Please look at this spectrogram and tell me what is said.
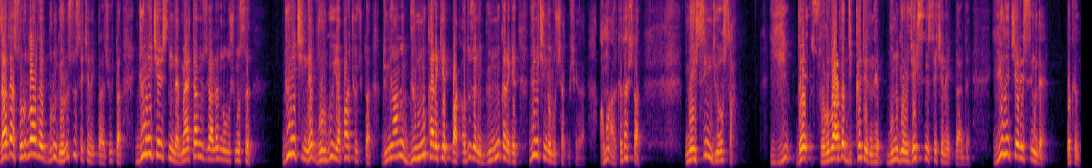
Zaten sorularda bunu görürsünüz seçeneklerde çocuklar. Gün içerisinde meltem rüzgarların oluşması, Gün içinde vurguyu yapar çocuklar. Dünyanın günlük hareket bak adı üzerinde günlük hareket gün içinde oluşacak bir şeyler. Ama arkadaşlar mevsim diyorsa ve sorularda dikkat edin hep bunu göreceksiniz seçeneklerde. Yıl içerisinde bakın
